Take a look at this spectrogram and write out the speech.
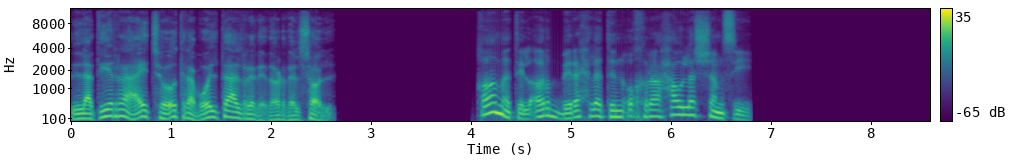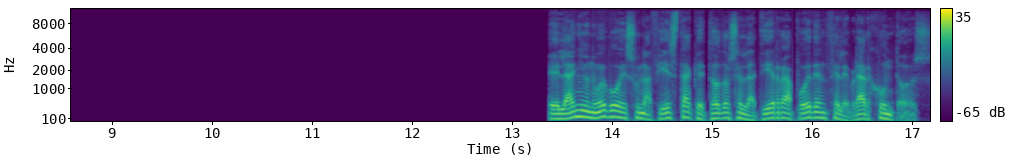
La Tierra ha hecho otra vuelta alrededor del Sol. قامت الأرض برحلة أخرى حول الشمس. El Año Nuevo es una fiesta que todos en la Tierra pueden celebrar juntos.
